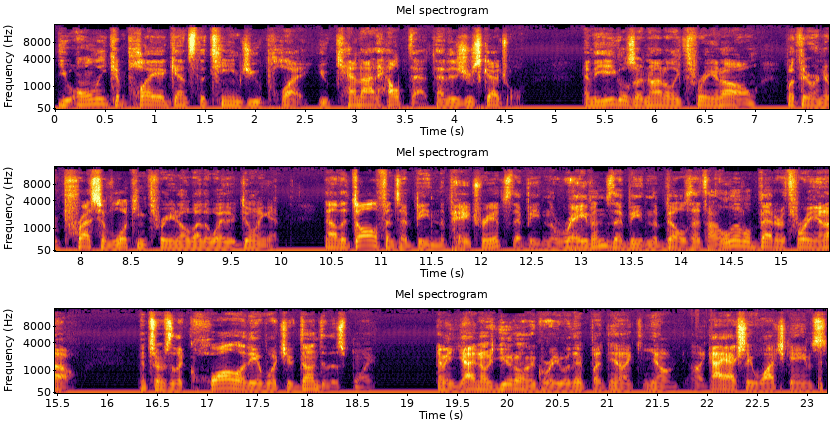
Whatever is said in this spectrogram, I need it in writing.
you only can play against the teams you play. You cannot help that. That is your schedule. And the Eagles are not only 3 and 0, but they're an impressive looking 3 and 0 by the way they're doing it. Now the Dolphins have beaten the Patriots, they've beaten the Ravens, they've beaten the Bills. That's a little better 3 and 0 in terms of the quality of what you've done to this point. I mean, I know you don't agree with it, but you know, like you know, like I actually watch games.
